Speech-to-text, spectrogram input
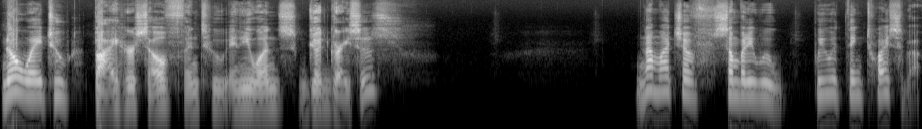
no way to buy herself into anyone's good graces. Not much of somebody we, we would think twice about.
